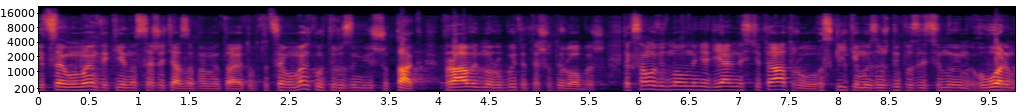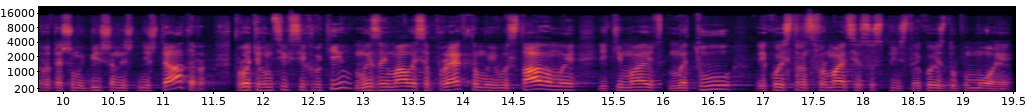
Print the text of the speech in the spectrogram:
І це момент, який я на все життя запам'ятаю. Тобто це момент, коли ти розумієш, що так, правильно робити те, що ти робиш. Так само відновлення діяльності театру, оскільки ми завжди позиціонуємо, говоримо про те, що ми більше ніж, ніж театр. Протягом цих всіх років ми займалися проектами і виставами, які мають мету якоїсь трансформації суспільства, якоїсь допомоги.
